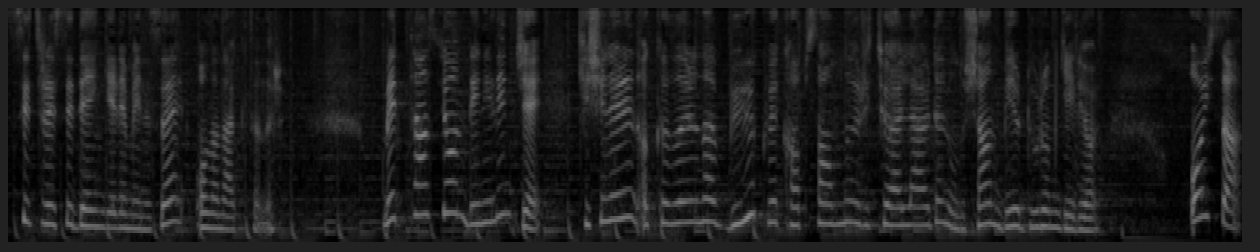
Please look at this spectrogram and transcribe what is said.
stresi dengelemenize olanak tanır. Meditasyon denilince kişilerin akıllarına büyük ve kapsamlı ritüellerden oluşan bir durum geliyor. Oysa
